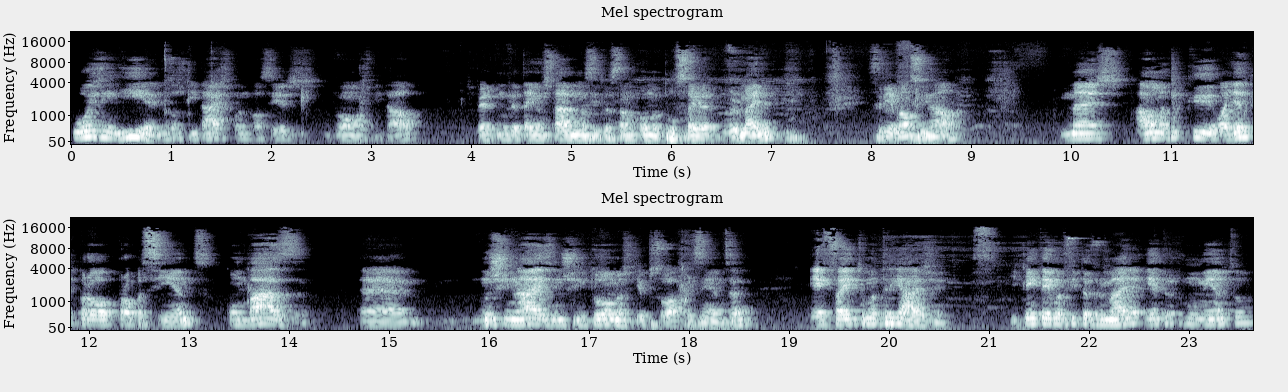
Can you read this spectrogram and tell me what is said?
Hoje em dia, nos hospitais, quando vocês vão ao hospital, espero que nunca tenham estado numa situação com uma pulseira vermelha, seria mau sinal, mas há uma que, olhando para o, para o paciente, com base uh, nos sinais e nos sintomas que a pessoa apresenta, é feita uma triagem. E quem tem uma fita vermelha entra de momento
